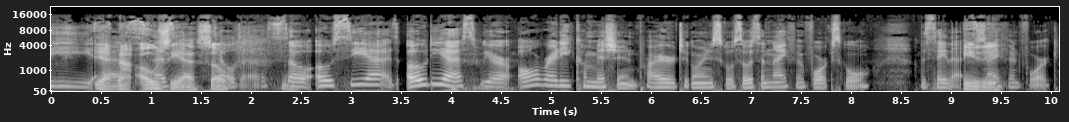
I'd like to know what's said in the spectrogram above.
ODS. Yeah, not OCS, so- so OCS, ODS, we are already commissioned prior to going to school. So it's a knife and fork school. I'm gonna say that Easy. knife and fork.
